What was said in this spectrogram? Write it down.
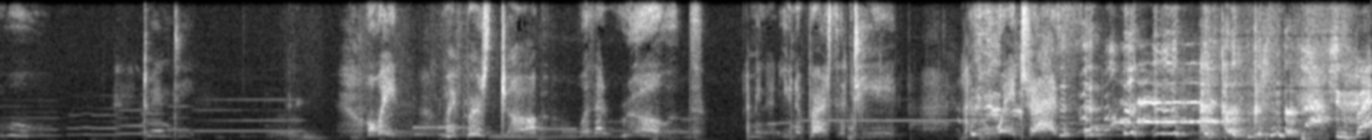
Ooh. 20. Oh, wait. My first job was at Rhodes. I mean, at university. As a waitress. She's back.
